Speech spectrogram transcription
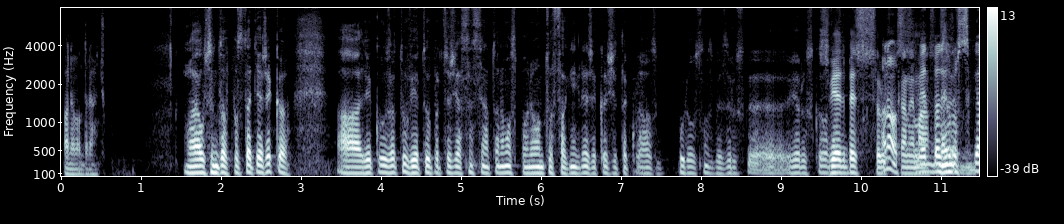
Pane Vondráčku. No já už jsem to v podstatě řekl. A děkuji za tu větu, protože já jsem si na to nemohl vzpomenout. On to fakt někde řekl, že taková budoucnost bez Ruska, že Rusko... Svět bez Ruska ano, nemá. Svět bez ne, Ruska,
